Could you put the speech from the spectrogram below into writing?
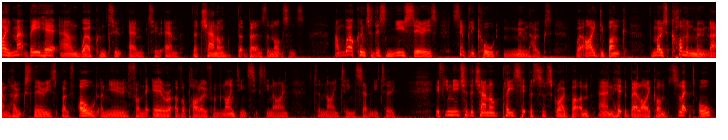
Hi, Matt B here, and welcome to M2M, the channel that burns the nonsense. And welcome to this new series simply called Moon Hoax, where I debunk the most common moonland hoax theories, both old and new, from the era of Apollo from 1969 to 1972. If you're new to the channel, please hit the subscribe button and hit the bell icon, select all,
